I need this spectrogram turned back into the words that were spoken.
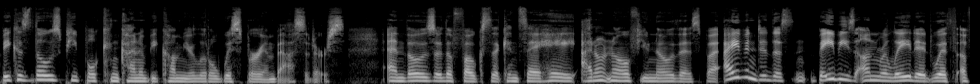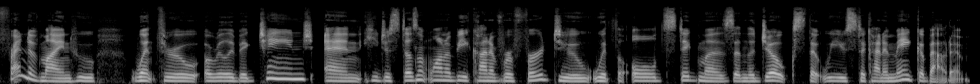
because those people can kind of become your little whisper ambassadors. And those are the folks that can say hey i don't know if you know this but i even did this babies unrelated with a friend of mine who went through a really big change and he just doesn't want to be kind of referred to with the old stigmas and the jokes that we used to kind of make about him.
